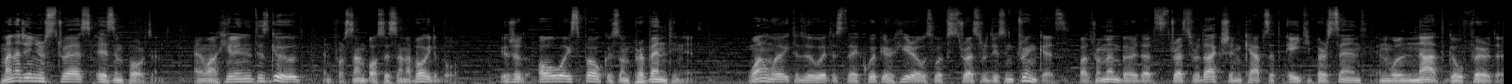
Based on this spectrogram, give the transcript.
Managing your stress is important, and while healing it is good, and for some bosses unavoidable, you should always focus on preventing it. One way to do it is to equip your heroes with stress reducing trinkets, but remember that stress reduction caps at 80% and will not go further.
